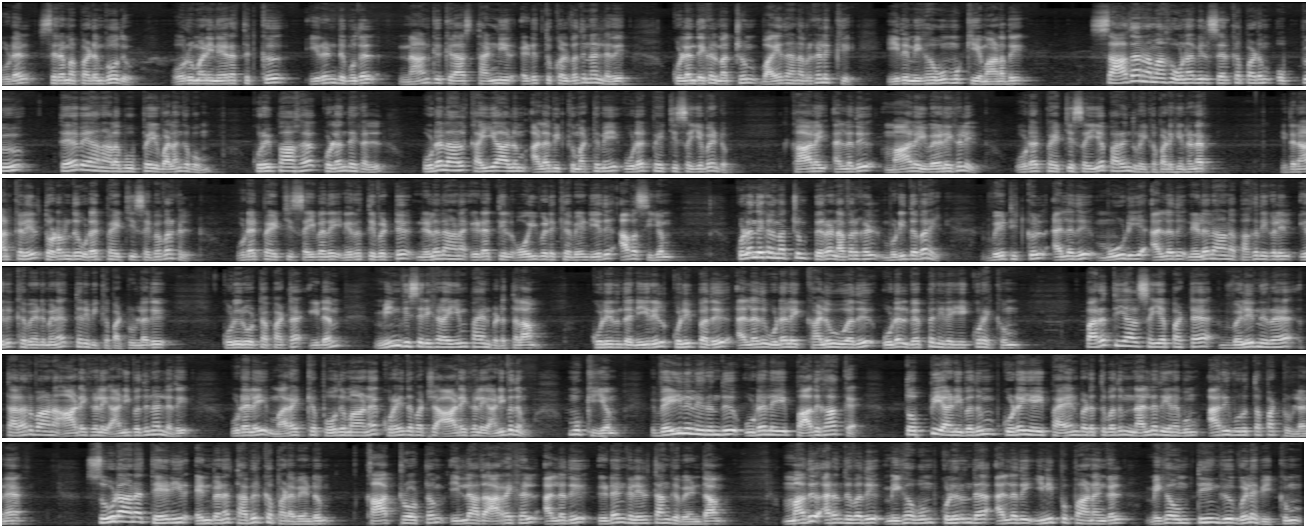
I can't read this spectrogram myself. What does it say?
உடல் சிரமப்படும் போது ஒரு மணி நேரத்திற்கு இரண்டு முதல் நான்கு கிளாஸ் தண்ணீர் எடுத்துக்கொள்வது நல்லது. குழந்தைகள் மற்றும் வயதானவர்களுக்கு இது மிகவும் முக்கியமானது. சாதாரணமாக உணவில் சேர்க்கப்படும் உப்பு தேவையான அளவு உப்பை வழங்கவும் குறிப்பாக குழந்தைகள் உடலால் கையாளும் அளவிற்கு மட்டுமே உடற்பயிற்சி செய்ய வேண்டும். காலை அல்லது மாலை வேளைகளில் உடற்பயிற்சி செய்ய பரிந்துரைக்கப்படுகின்றனர். இந்த நாட்களில் தொடர்ந்து உடற்பயிற்சி செய்பவர்கள் உடற்பயிற்சி செய்வதை நிறுத்திவிட்டு நிழலான இடத்தில் ஓய்வெடுக்க வேண்டியது அவசியம். குழந்தைகள் மற்றும் பிற நபர்கள் முடிந்தவரை வீட்டிற்குள் அல்லது மூடிய அல்லது நிழலான பகுதிகளில் இருக்க வேண்டுமென தெரிவிக்கப்பட்டுள்ளது. குளிரூட்டப்பட்ட இடம் மின் விசிறிகளையும் பயன்படுத்தலாம். குளிர்ந்த நீரில் குளிப்பது அல்லது உடலை கழுவுவது உடல் வெப்பநிலையை குறைக்கும். பருத்தியால் செய்யப்பட்ட வெளிநிற தளர்வான ஆடைகளை அணிவது நல்லது. உடலை மறைக்க போதுமான குறைந்தபட்ச ஆடைகளை அணிவதும் முக்கியம். வெயிலிலிருந்து உடலை பாதுகாக்க தொப்பி அணிவதும் குடையை பயன்படுத்துவதும் நல்லது எனவும் அறிவுறுத்தப்பட்டுள்ளன. சூடான தேநீர் என்பன தவிர்க்கப்பட வேண்டும். காற்றோட்டம் இல்லாத அறைகள் அல்லது இடங்களில் தங்க வேண்டாம். மது அருந்துவது மிகவும் குளிர்ந்த அல்லது இனிப்பு பானங்கள் மிகவும் தீங்கு விளைவிக்கும்.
